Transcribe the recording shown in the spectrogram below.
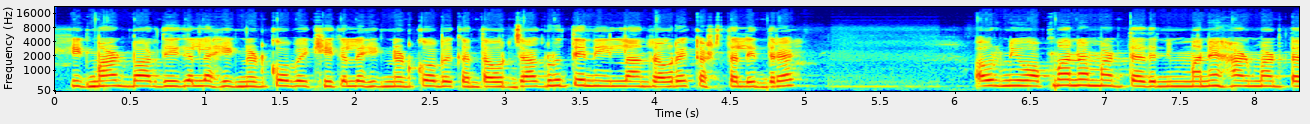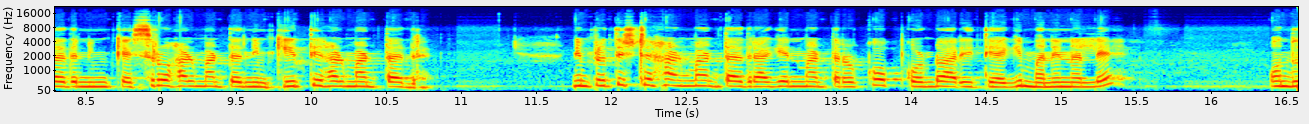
ಹೀಗೆ ಮಾಡಬಾರ್ದು, ಹೀಗೆಲ್ಲ ಹೀಗೆ ನಡ್ಕೋಬೇಕು, ಹೀಗೆಲ್ಲ ಹೀಗೆ ನಡ್ಕೋಬೇಕಂತ ಅವ್ರ ಜಾಗೃತಿನೇ ಇಲ್ಲ ಅಂದರೆ ಅವರೇ ಕಷ್ಟದಲ್ಲಿದ್ದರೆ ಅವ್ರಿಗೆ ನೀವು ಅಪಮಾನ ಮಾಡ್ತಾಯಿದ್ರೆ ನಿಮ್ಮ ಮನೆ ಹಾಳು ಮಾಡ್ತಾಯಿದ್ರೆ ನಿಮ್ಮ ಕೆಸರು ಹಾಳು ಮಾಡ್ತಾಯಿದ್ರೆ ನಿಮ್ಮ ಕೀರ್ತಿ ಹಾಳು ಮಾಡ್ತಾಯಿದ್ರೆ ನಿಮ್ಮ ಪ್ರತಿಷ್ಠೆ ಹಾಳು ಮಾಡ್ತಾಯಿದ್ರೆ ಆಗೇನು ಮಾಡ್ತಾರೆ ಕೋಪ್ಕೊಂಡು ಆ ರೀತಿಯಾಗಿ ಮನೆಯಲ್ಲೇ ಒಂದು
